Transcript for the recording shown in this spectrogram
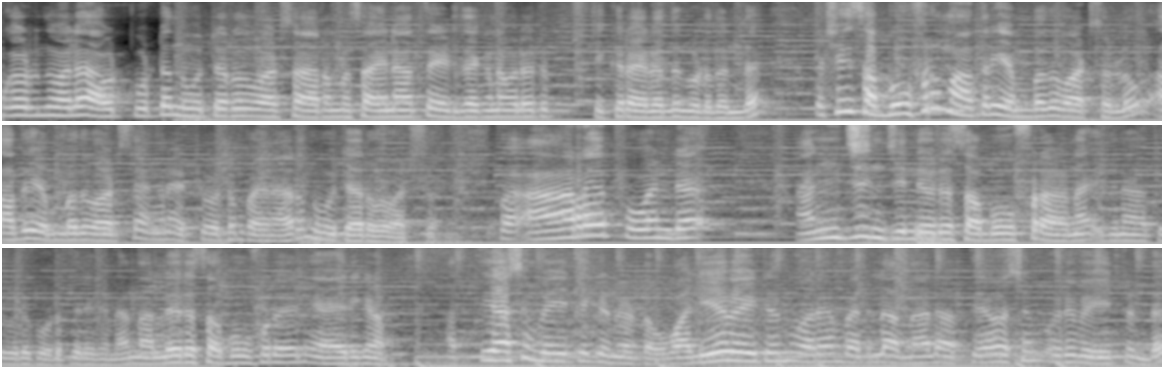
കൊടുക്കുന്ന പോലെ ഔട്ട്പുട്ട് നൂറ്ററുപത് വാട്സ് ആർ എം എസ് അതിനകത്ത് എഴുതേക്കുന്ന പോലെ ഒരു സ്റ്റിക്കർ അതിനകത്തും കൊടുത്തിട്ടുണ്ട്. പക്ഷേ ഈ സബൂഫർ മാത്രമേ എൺപത് വാട്സ് ഉള്ളൂ. അത് എൺപത് വാട്സ് അങ്ങനെ എട്ട് തൊട്ടും പതിനാറ് നൂറ്ററുപത് വാട്ട്സ് അപ്പോൾ ആറ് പോയിന്റ് അഞ്ച് ഇഞ്ചിന്റെ ഒരു സബൂഫറാണ് ഇതിനകത്ത് ഇവർ കൊടുത്തിരിക്കുന്നത്. നല്ലൊരു സബൂഫർ തന്നെ ആയിരിക്കണം. അത്യാവശ്യം വെയിറ്റ് ഒക്കെ ഉണ്ട് കേട്ടോ. വലിയ വെയിറ്റ് എന്ന് പറയാൻ പറ്റില്ല. എന്നാലും അത്യാവശ്യം ഒരു വെയിറ്റ് ഉണ്ട്.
